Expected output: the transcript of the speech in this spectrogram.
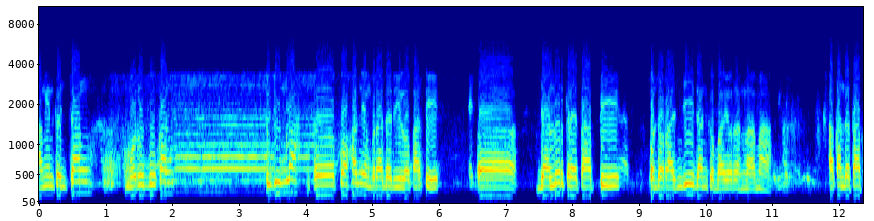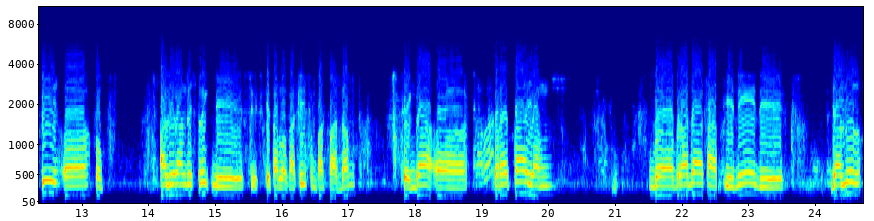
angin kencang merubuhkan sejumlah uh, pohon yang berada di lokasi uh, jalur kereta api Pondok Ranji dan Kebayoran Lama. Akan tetapi aliran listrik di sekitar lokasi sempat padam sehingga kereta yang berada saat ini di jalur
